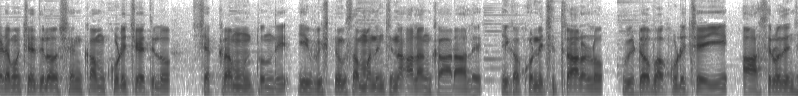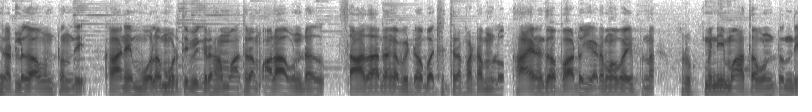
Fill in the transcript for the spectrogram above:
ఎడమ చేతిలో శంఖం కుడి చేతిలో చక్రం ఉంటుంది. ఈ విష్ణుకు సంబంధించిన అలంకారాలే. ఇక కొన్ని చిత్రాలలో విఠోబా కుడి చేయి ఆశీర్వదించినట్లుగా ఉంటుంది. కానీ మూలమూర్తి విగ్రహం మాత్రం అలా ఉండదు. సాధారణంగా విఠోబా చిత్రపటంలో ఆయనతో పాటు ఎడమ వైపున రుక్మిణి మాత ఉంటుంది.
